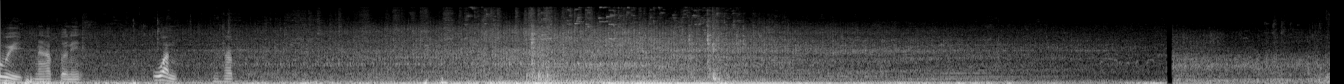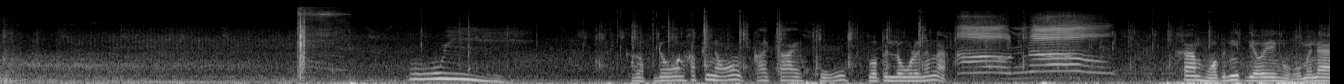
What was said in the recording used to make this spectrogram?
ตุ้ยนะครับตัวนี้อ้วนนะครับอุ้ย เกือบโดนครับพี่น้องไกลๆโอ้โหตัวเป็นโลเลยนั่นน่ะข้ามหัวไปนิดเดียวเองโอ้โหไม่น่า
